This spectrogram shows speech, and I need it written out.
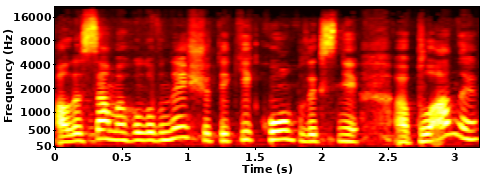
Але саме головне, що такі комплексні а, плани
